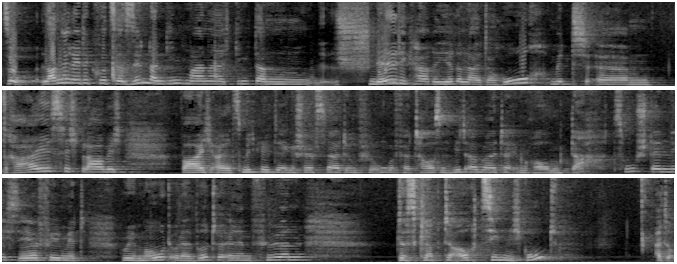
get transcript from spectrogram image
So, lange Rede, kurzer Sinn. Dann ging meine, ich ging dann schnell die Karriereleiter hoch. Mit ähm, 30, glaube ich, war ich als Mitglied der Geschäftsleitung für ungefähr 1000 Mitarbeiter im Raum Dach zuständig. Sehr viel mit Remote oder virtuellem Führen. Das klappte auch ziemlich gut. Also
